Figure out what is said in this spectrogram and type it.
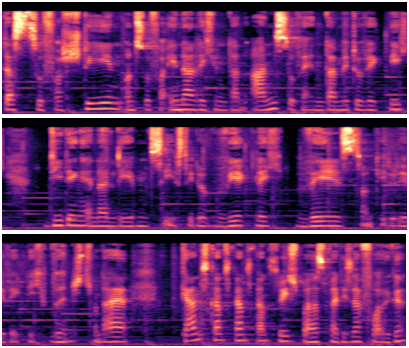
das zu verstehen und zu verinnerlichen und dann anzuwenden, damit du wirklich die Dinge in dein Leben ziehst, die du wirklich willst und die du dir wirklich wünschst. Von daher ganz, ganz, ganz, ganz viel Spaß bei dieser Folge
